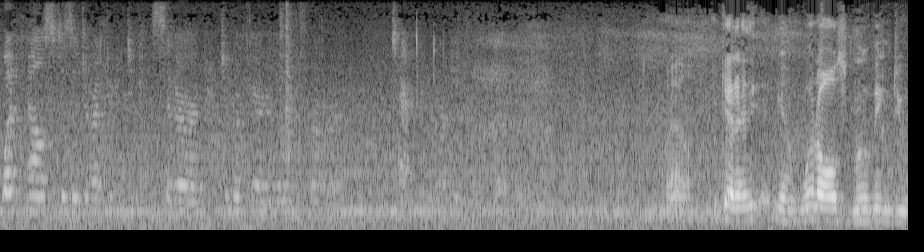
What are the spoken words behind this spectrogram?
what else does a director need to consider to prepare to go for tech or capability? Well, again, I think, you know, what all's moving? Do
